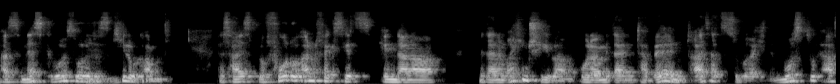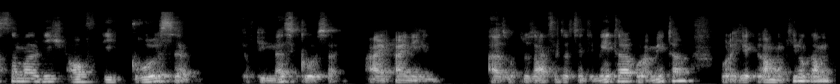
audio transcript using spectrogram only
als Messgröße oder das mhm. Kilogramm? Das heißt, bevor du anfängst jetzt in deiner, mit deinem Rechenschieber oder mit deinen Tabellen Dreisatz zu berechnen, musst du erst einmal dich auf die Größe, auf die Messgröße einigen. Also du sagst jetzt Zentimeter oder Meter oder hier Gramm und Kilogramm.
